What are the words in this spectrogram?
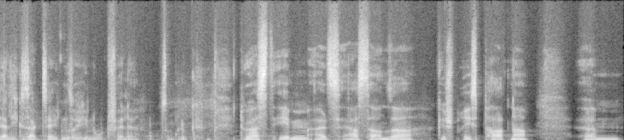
ehrlich gesagt selten solche Notfälle, zum Glück. Du hast eben als erster unser Gesprächspartner ähm,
